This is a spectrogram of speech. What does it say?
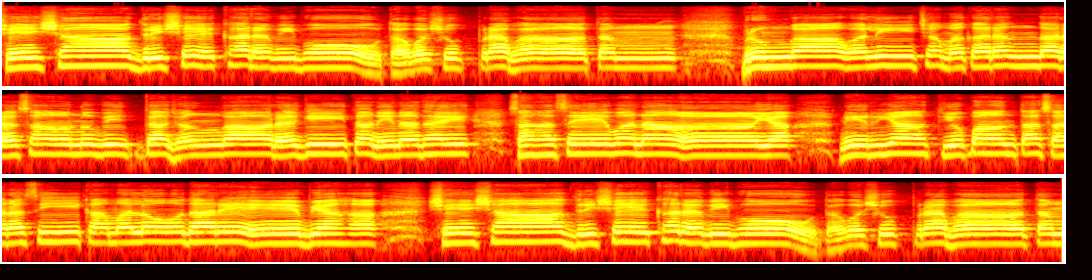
शेषादृशेखरविभो तव सुप्रभातं भृङ्गावली च मकरन्दरसानुविद्धजङ्गारगीतनिनदै सहसेवनाय निर्यात्युपान्तसरसीकमलोदरेभ्यः शेषादृशेखरविभो तव सुप्रभातं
